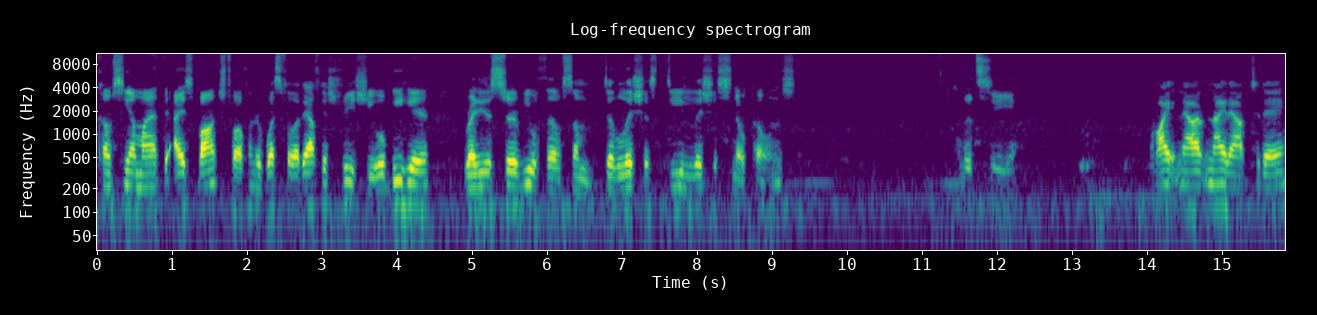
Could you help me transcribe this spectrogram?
come see Amaya at the Icebox, 1200 West Philadelphia Street. She will be here ready to serve you with uh, some delicious, delicious snow cones. Let's see. Quiet now night out today.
